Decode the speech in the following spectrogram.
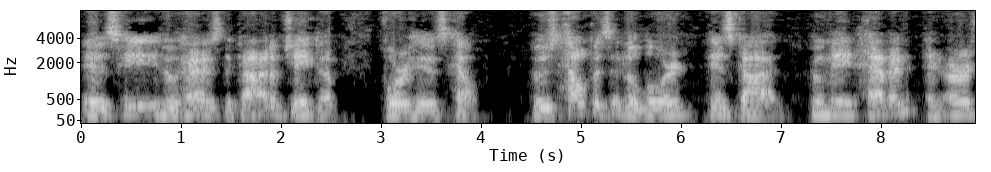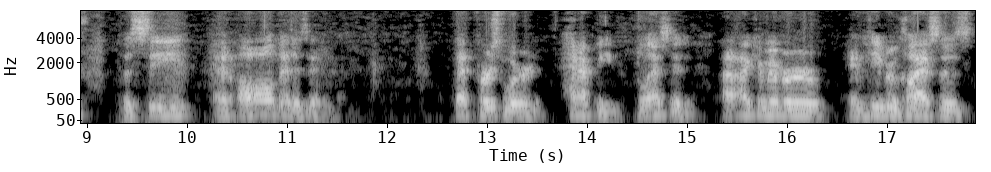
is he who has the God of Jacob for his help, whose help is in the Lord his God, who made heaven and earth, the sea, and all that is in them. That first word, happy, blessed, I can remember in Hebrew classes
